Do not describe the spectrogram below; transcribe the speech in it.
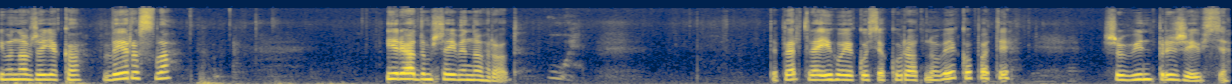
і вона вже яка виросла. І рядом ще й виноград. Тепер треба його якось акуратно викопати, щоб він прижився.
